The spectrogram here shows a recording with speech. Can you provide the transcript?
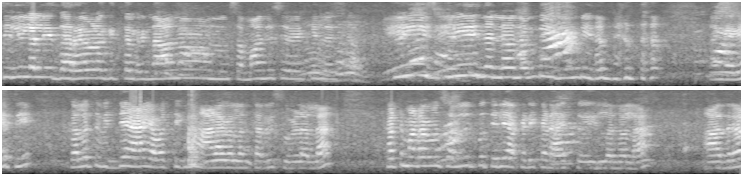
ಸಿಲಿಲಲ್ಲಿ ಧರೆ ಒಳಗಿತ್ತಲ್ರಿ. ನಾನು ಸಮಾಜ ಸೇವೆಕಿಲ್ಲ ಪ್ಲೀಸ್ ಪ್ಲೀಸ್ ನನ್ನ ನಂಬಿ ನಂಬಿ ನಂಬಿ ಅಂತ ಹಂಗಾಗೈತಿ ಕಲಿತ ವಿದ್ಯೆ ಯಾವತ್ತಿಗೂ ಹಾಳಾಗಲ್ಲ ಅಂತಾರ್ರಿ ಸುಳ್ಳಲ್ಲ. ಕಟ್ ಮಾಡೋ ಒಂದು ಸ್ವಲ್ಪ ತಿಳಿ ಆ ಕಡೆ ಈ ಕಡೆ ಆಯ್ತು ಇಲ್ಲನಲ್ಲ ಆದ್ರೆ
